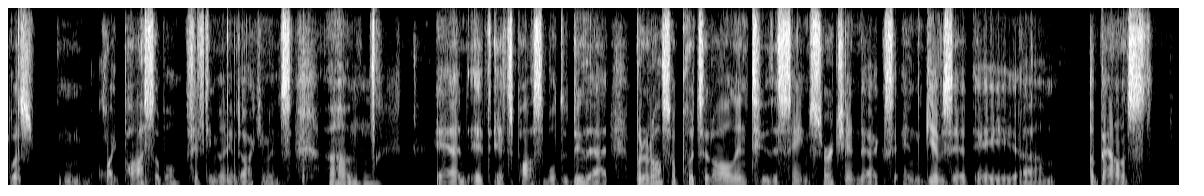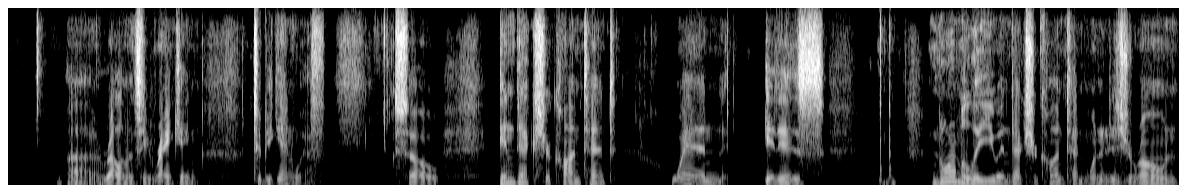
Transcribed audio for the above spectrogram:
was quite possible. 50 million documents. Um, mm-hmm. and it, it's possible to do that but it also puts it all into the same search index and gives it a, um, a balanced uh, relevancy ranking to begin with. So index your content when it is normally you index your content when it is your own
